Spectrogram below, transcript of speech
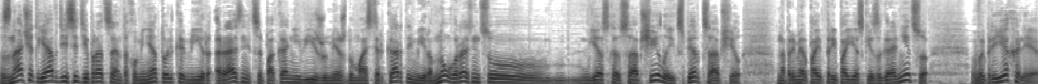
Значит, я в 10%, у меня только мир. Разницы пока не вижу между MasterCard и миром. Ну, разницу я сообщил, и эксперт сообщил. Например, при поездке за границу вы приехали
